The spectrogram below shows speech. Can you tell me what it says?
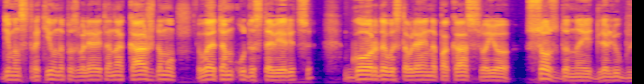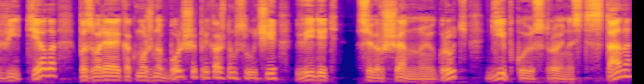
Демонстративно позволяет она каждому в этом удостовериться, гордо выставляя на показ свое созданное для любви тело, позволяя как можно больше при каждом случае видеть совершенную грудь, гибкую стройность стана,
